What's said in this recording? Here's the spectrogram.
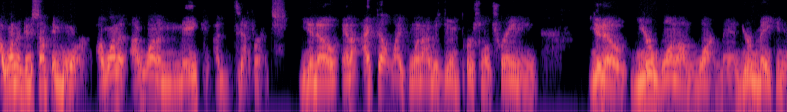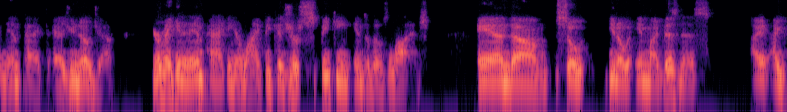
I want to do something more. I want to I want to make a difference, you know? And I felt like when I was doing personal training, you know, you're one on one, man. You're making an impact as you know, Jeff you're making an impact in your life because you're speaking into those lives. And um, so, you know, in my business, I, I,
